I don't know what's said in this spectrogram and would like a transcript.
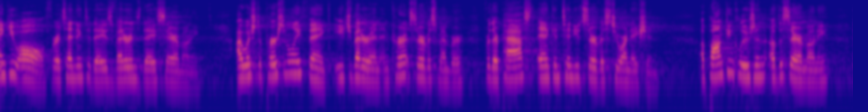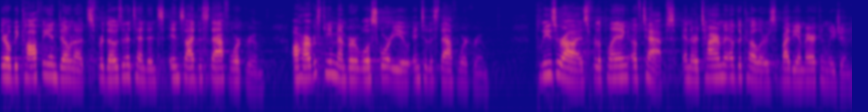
Thank you all for attending today's Veterans Day ceremony. I wish to personally thank each veteran and current service member for their past and continued service to our nation. Upon conclusion of the ceremony, there will be coffee and donuts for those in attendance inside the staff workroom. Our Harvest Team member will escort you into the staff workroom. Please rise for the playing of taps and the retirement of the colors by the American Legion.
